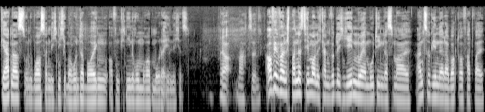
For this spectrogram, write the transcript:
gärtnerst und du brauchst dann dich nicht immer runterbeugen, auf den Knien rumrobben oder ähnliches. Ja, macht Sinn. Auf jeden Fall ein spannendes Thema und ich kann wirklich jeden nur ermutigen, das mal anzugehen, der da Bock drauf hat, weil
